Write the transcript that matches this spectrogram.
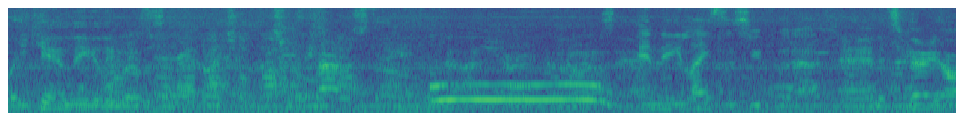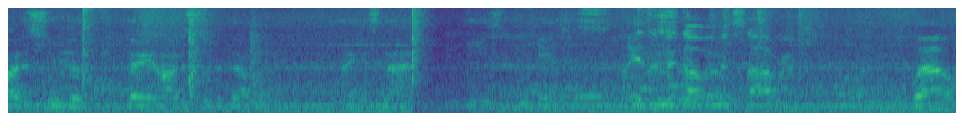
But you can't legally represent the country unless you're a barrister. You know what I'm saying? And they license you for that. And it's very hard to sue the very hard to sue the government. Like it's not easy. You can't just. you Isn't the government sovereign? Well,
